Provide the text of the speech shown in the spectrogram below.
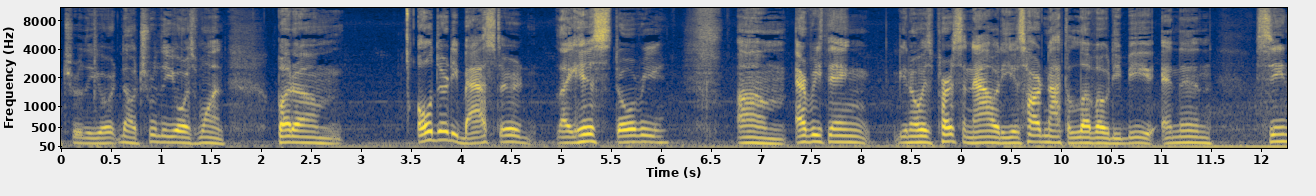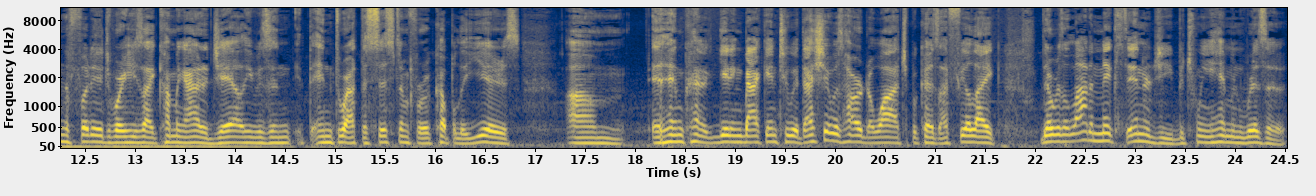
Truly Yours no, Truly Yours 1. But um Old Dirty Bastard, like his story um, everything, you know, his personality. It's hard not to love ODB. And then seeing the footage where he's like coming out of jail, he was in in throughout the system for a couple of years. Um, and him kind of getting back into it, that shit was hard to watch because I feel like there was a lot of mixed energy between him and RZA.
